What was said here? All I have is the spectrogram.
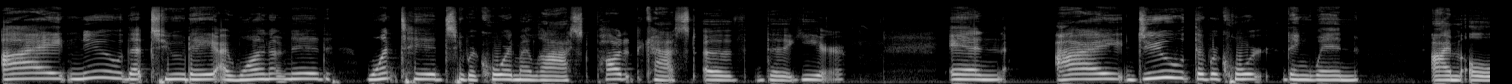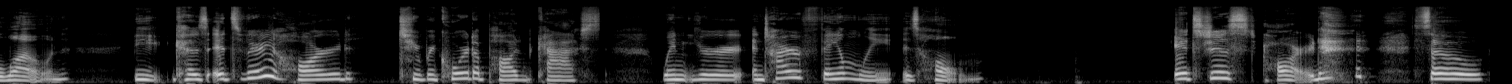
I knew that today I wanted wanted to record my last podcast of the year. And I do the recording when I'm alone because it's very hard to record a podcast when your entire family is home. It's just hard. so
